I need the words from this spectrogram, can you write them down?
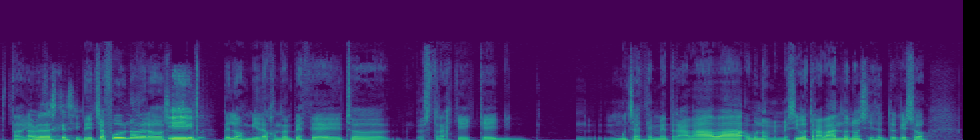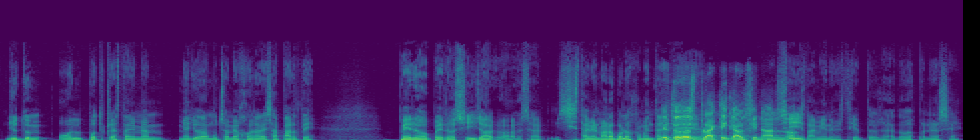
Está bien, La verdad es que sí. De hecho, fue uno de los, Y de los miedos cuando empecé. De hecho, ostras, que, que muchas veces me trababa, bueno, me, me sigo trabando, ¿no? Sí es cierto que eso, YouTube o el podcast también me, han- me ha ayudado mucho a mejorar esa parte. Pero, pero sí, yo, o sea, si está mi hermano por los que comentarios. todo de- es práctica al final, ¿no? Sí, también es cierto, o sea, todo es ponerse.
